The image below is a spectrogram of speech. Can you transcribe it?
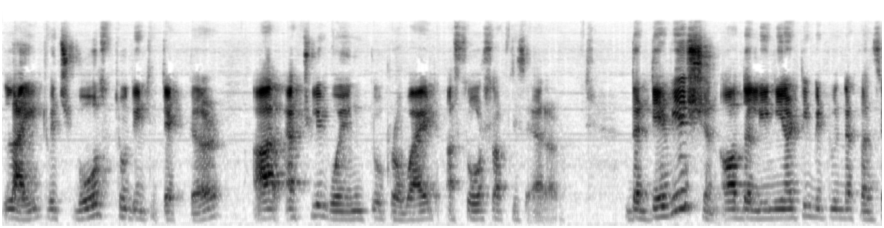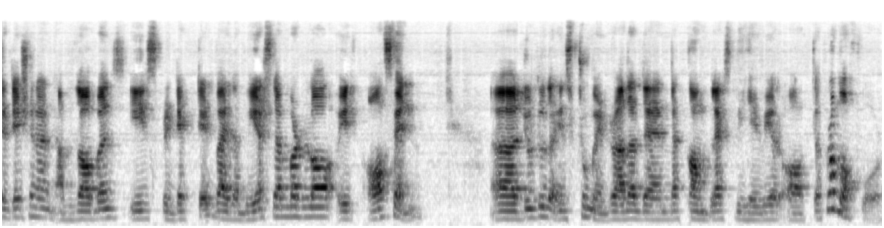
light which goes through the detector are actually going to provide a source of this error. The deviation of the linearity between the concentration and absorbance is predicted by the Beer-Lambert law is often uh, due to the instrument rather than the complex behavior of the chromophore.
